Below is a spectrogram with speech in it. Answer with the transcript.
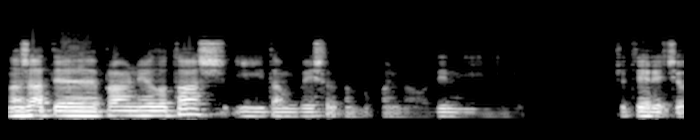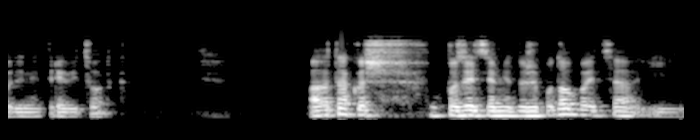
нажати правильний лотаж, і там вийшло там буквально 1,4 чи 1,3%. Але також позиція мені дуже подобається і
